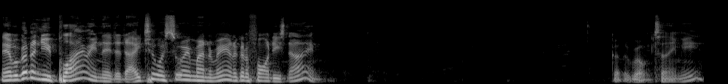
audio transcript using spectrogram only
Now, we've got a new player in there today, too. I saw him running around. I've got to find his name. Got the wrong team here.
